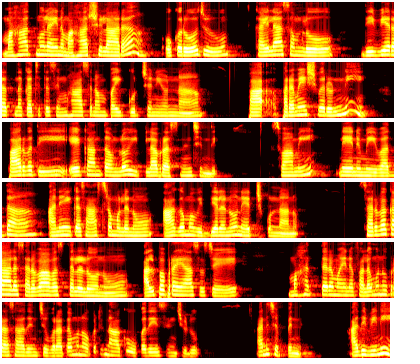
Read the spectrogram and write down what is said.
మహాత్ములైన మహర్షులారా ఒకరోజు కైలాసంలో దివ్యరత్న ఖచ్చిత సింహాసనంపై కూర్చొని ఉన్న పా పరమేశ్వరుణ్ణి పార్వతి ఏకాంతంలో ఇట్లా ప్రశ్నించింది. స్వామి నేను మీ వద్ద అనేక శాస్త్రములను ఆగమ విద్యలను నేర్చుకున్నాను. సర్వకాల సర్వావస్థలలోనూ అల్ప ప్రయాసచే మహత్తరమైన ఫలమును ప్రసాదించు వ్రతమును ఒకటి నాకు ఉపదేశించుడు అని చెప్పింది. అది విని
